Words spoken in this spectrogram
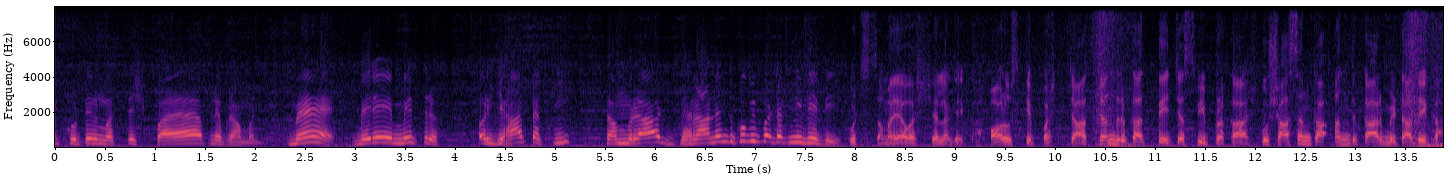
ही कुटिल मस्तिष्क पाया है अपने ब्राह्मण। मैं, मेरे मित्र और यहाँ तक कि सम्राट धनानंद को भी पटक नहीं देती कुछ समय अवश्य लगेगा और उसके पश्चात चंद्र का तेजस्वी प्रकाश कुशासन का अंधकार मिटा देगा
